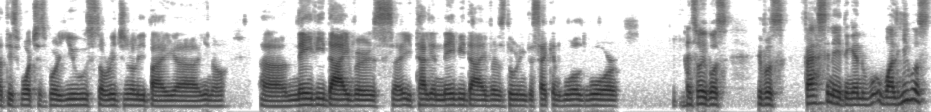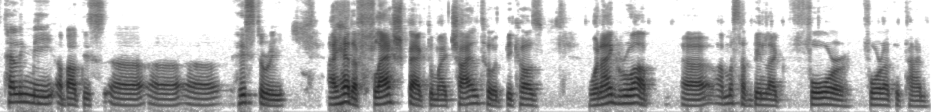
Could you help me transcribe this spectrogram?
that these watches were used originally by uh, you know uh, navy divers, uh, Italian navy divers during the Second World War, mm-hmm. and so it was it was fascinating. And w- while he was telling me about this uh, uh, uh, history, I had a flashback to my childhood because when I grew up, uh, I must have been like four, four at the time.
